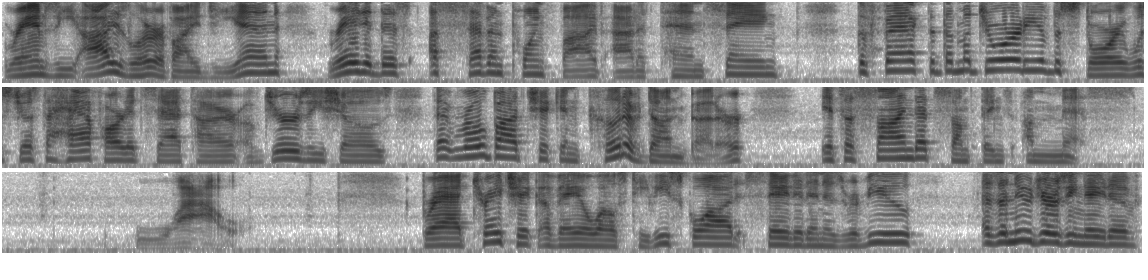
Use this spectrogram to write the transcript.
Ramsey Isler of IGN rated this a 7.5 out of 10, saying, The fact that the majority of the story was just a half hearted satire of Jersey shows that Robot Chicken could have done better, it's a sign that something's amiss. Wow. Brad Trechak of AOL's TV Squad stated in his review As a New Jersey native,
